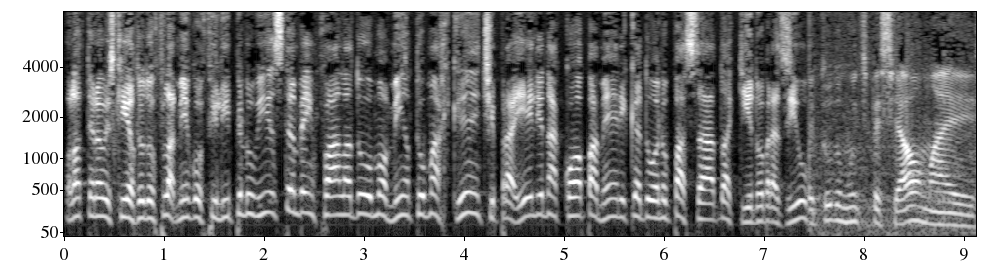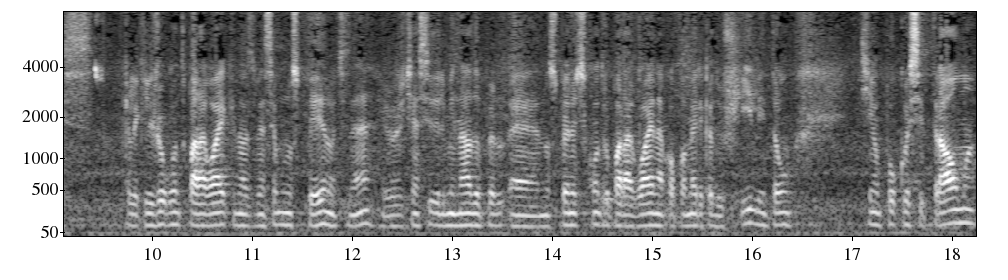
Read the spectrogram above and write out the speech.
O lateral esquerdo do Flamengo, Felipe Luiz, também fala do momento marcante para ele na Copa América do ano passado aqui no Brasil. Foi tudo muito especial, mas aquele, aquele jogo contra o Paraguai que nós vencemos nos pênaltis, né? Eu já tinha sido eliminado pelo, é, nos pênaltis contra o Paraguai na Copa América do Chile, então tinha um pouco esse trauma.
